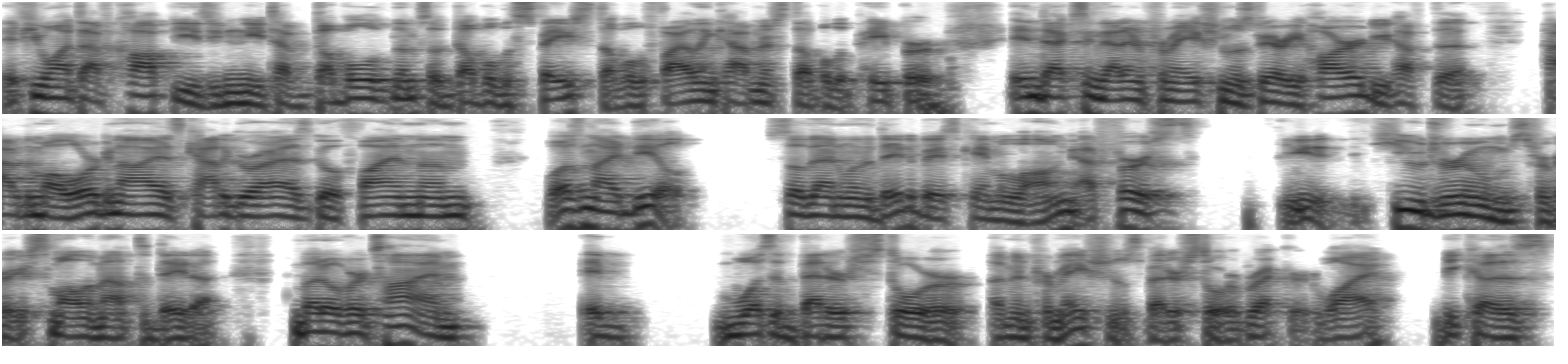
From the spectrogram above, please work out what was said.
If you want to have copies, you need to have double of them, so double the space, double the filing cabinets, double the paper. Indexing that information was very hard. You'd have to have them all organized, categorized, go find them. Wasn't ideal. So then when the database came along, at first, huge rooms for very small amounts of data. But over time, it was a better store of information, was a better store of record. Why? Because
